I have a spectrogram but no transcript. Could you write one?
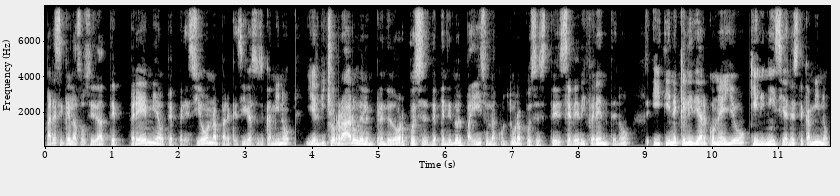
parece que la sociedad te premia o te presiona para que sigas ese camino y el bicho raro del emprendedor pues dependiendo del país o la cultura pues este se ve diferente no y tiene que lidiar con ello quien inicia en este camino.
